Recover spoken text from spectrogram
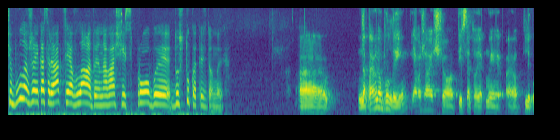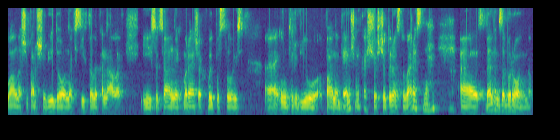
Чи була вже якась реакція влади на ваші спроби достукатись до них? Е, Напевно, були. Я вважаю, що після того, як ми е, опублікували наше перше відео на всіх телеканалах і соціальних мережах, випустились е, інтерв'ю пана Демченка, що з 14 вересня студентам заборонено.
